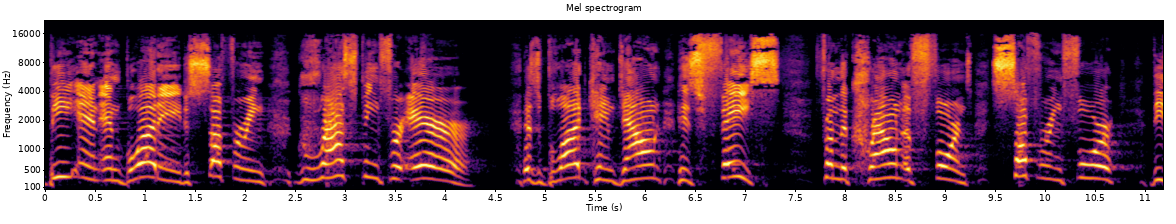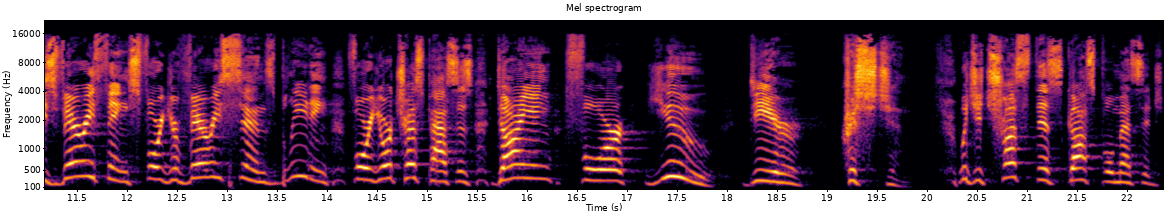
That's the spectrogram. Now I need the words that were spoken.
beaten and bloodied, suffering, grasping for air. As blood came down his face from the crown of thorns, suffering for these very things, for your very sins, bleeding for your trespasses, dying for you, dear Christian. Would you trust this gospel message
